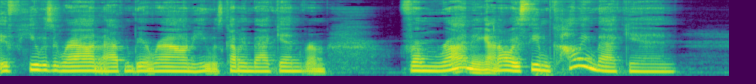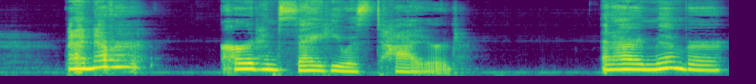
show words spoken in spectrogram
if he was around and I happened to be around he was coming back in from from running, I'd always see him coming back in. But I never heard him say he was tired. And I remember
